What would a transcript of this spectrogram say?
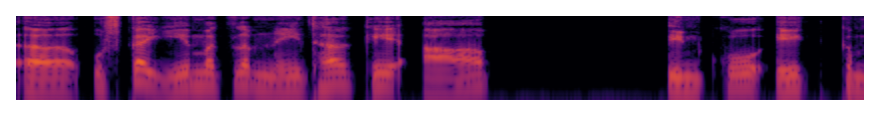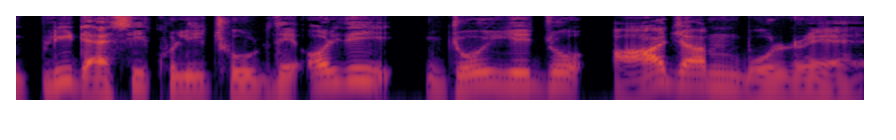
अ, उसका ये मतलब नहीं था कि आप इनको एक कंप्लीट ऐसी खुली छूट दे। और ये जो ये जो आज हम बोल रहे हैं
